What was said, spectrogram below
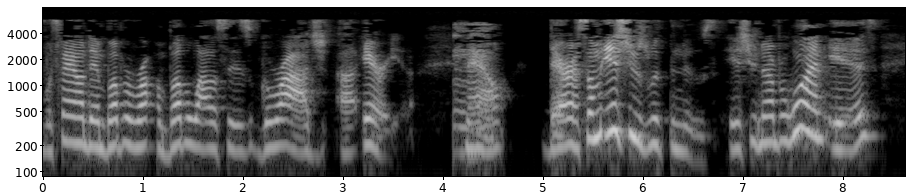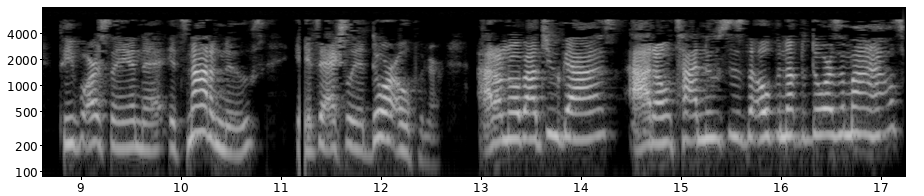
was found in Bubba, Bubba Wallace's garage, uh, area. Mm-hmm. Now, there are some issues with the noose. Issue number one is people are saying that it's not a noose. It's actually a door opener. I don't know about you guys. I don't tie nooses to open up the doors in my house,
